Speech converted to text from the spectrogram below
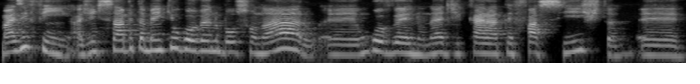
mas, enfim, a gente sabe também que o governo Bolsonaro é um governo né, de caráter fascista, é,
